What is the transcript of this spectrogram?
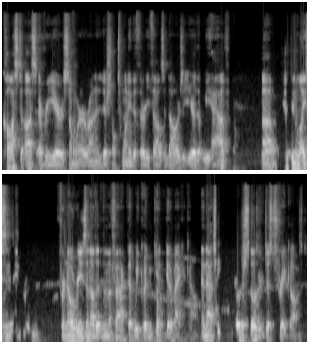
cost to us every year is somewhere around an additional twenty to thirty thousand dollars a year that we have um, just in licensing for no reason other than the fact that we couldn't get, get a bank account. And that's those, those are just straight costs.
